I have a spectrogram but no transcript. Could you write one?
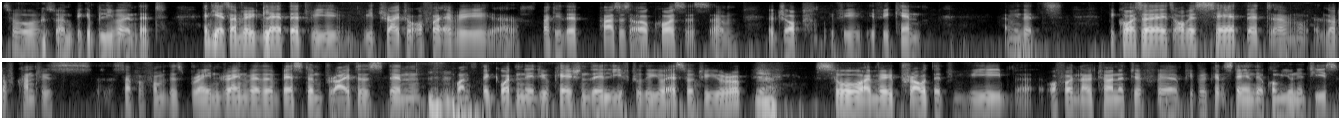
So, so I'm a big believer in that. And yes, I'm very glad that we we try to offer everybody that passes our courses um, a job if we if we can. I mean that's because uh, it's always said that um, a lot of countries suffer from this brain drain where the best and brightest then mm-hmm. once they got an education they leave to the us or to europe yeah so i'm very proud that we uh, offer an alternative where people can stay in their communities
